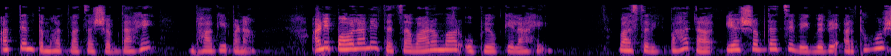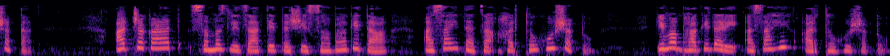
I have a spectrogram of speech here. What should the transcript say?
अत्यंत महत्त्वाचा शब्द आहे भागेपणा. आणि पौलाने त्याचा वारंवार उपयोग केला आहे. वास्तविक पाहता या शब्दाचे वेगवेगळे अर्थ होऊ शकतात. आजच्या काळात समजली जाते तशी सहभागिता असाही त्याचा अर्थ होऊ शकतो. किंवा भागीदारी असाही अर्थ होऊ शकतो.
